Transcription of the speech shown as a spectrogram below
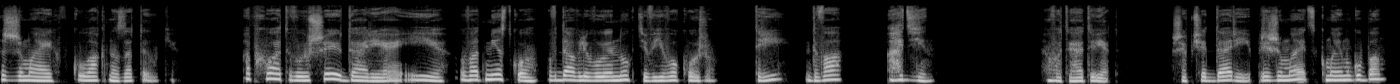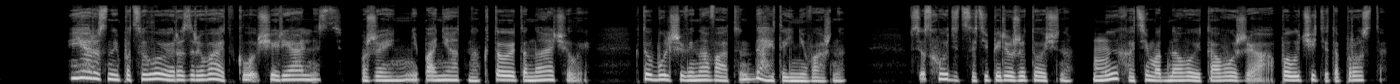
сжимая их в кулак на затылке. Обхватываю шею Дарья и в отместку вдавливаю ногти в его кожу. Три, два, один. Вот и ответ. Шепчет Дарья и прижимается к моим губам. Яростный поцелуй разрывает в клочья реальность. Уже непонятно, кто это начал и кто больше виноват. Да, это и не важно. Все сходится теперь уже точно. Мы хотим одного и того же, а получить это просто.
